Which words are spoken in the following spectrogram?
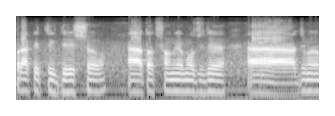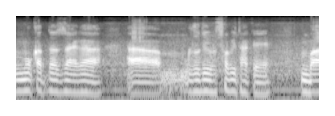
প্রাকৃতিক দৃশ্য তৎসঙ্গে মসজিদে মুকাদ্দাস জায়গা যদি ছবি থাকে বা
